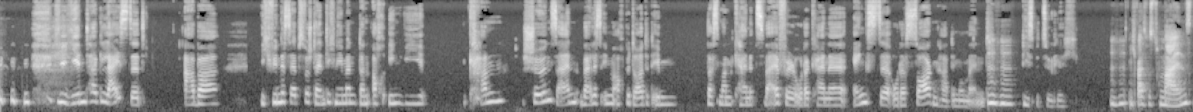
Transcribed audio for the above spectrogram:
hier jeden Tag leistet. Aber ich finde, selbstverständlich nehmen dann auch irgendwie kann schön sein, weil es eben auch bedeutet, eben dass man keine Zweifel oder keine Ängste oder Sorgen hat im Moment mhm. diesbezüglich. Mhm, ich weiß, was du meinst.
